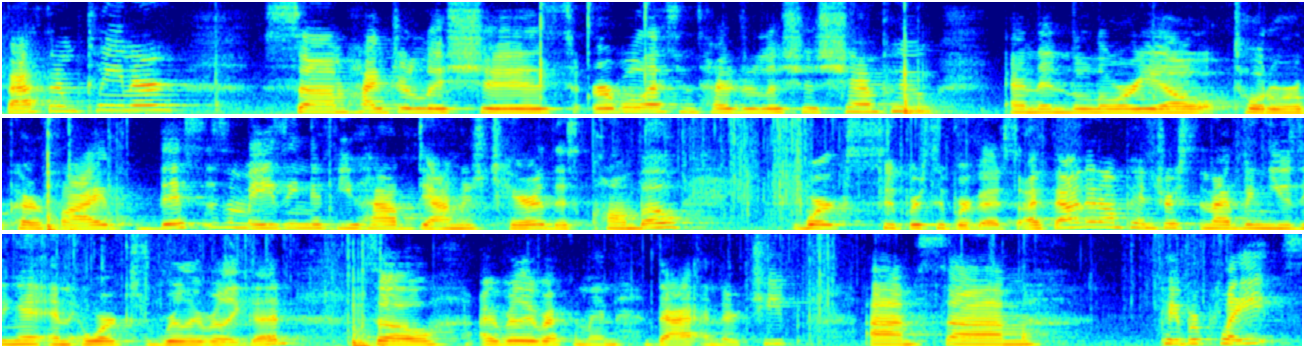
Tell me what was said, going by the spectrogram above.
bathroom cleaner, some Hydralicious Herbal Essence Hydralicious shampoo, and then the L'Oreal Total Repair 5. This is amazing if you have damaged hair. This combo works super, super good. So I found it on Pinterest and I've been using it and it works really, really good. So I really recommend that and they're cheap. Um, some paper plates.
